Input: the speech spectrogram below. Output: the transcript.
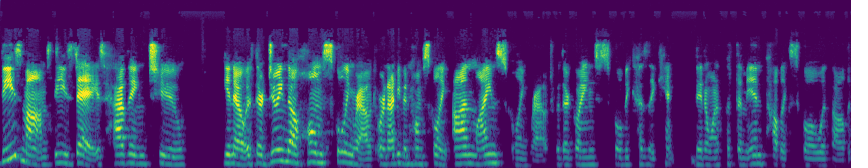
these moms these days having to you know if they're doing the homeschooling route or not even homeschooling online schooling route where they're going to school because they can't they don't want to put them in public school with all the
